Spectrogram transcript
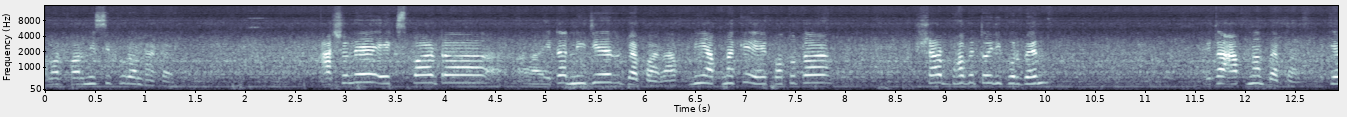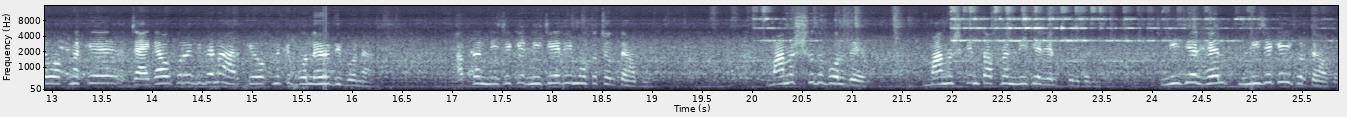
আমার ফার্মেসি পুরান ঢাকায়। আসলে এক্সপার্ট এটা নিজের ব্যাপার। আপনি আপনাকে কতটা শার্পভাবে তৈরি করবেন, এটা আপনার ব্যাপার। কেউ আপনাকে জায়গাও করে দিবে না, আর কেউ আপনাকে বলেও দিব না। আপনার নিজেকে নিজেরই মতো চলতে হবে। মানুষ শুধু বলবে, মানুষ কিন্তু আপনার নিজের হেল্প করবে না। নিজের হেল্প নিজেকেই করতে হবে।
